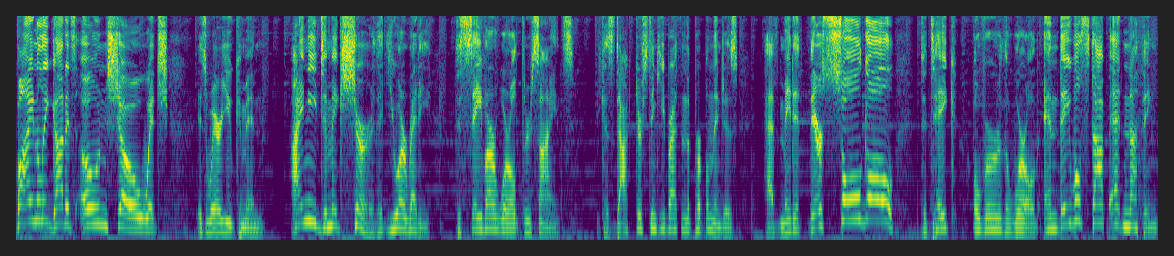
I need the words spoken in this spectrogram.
finally got its own show, which is where you come in. I need to make sure that you are ready to save our world through science because Dr. Stinky Breath and the Purple Ninjas have made it their sole goal to take over the world, and they will stop at nothing.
